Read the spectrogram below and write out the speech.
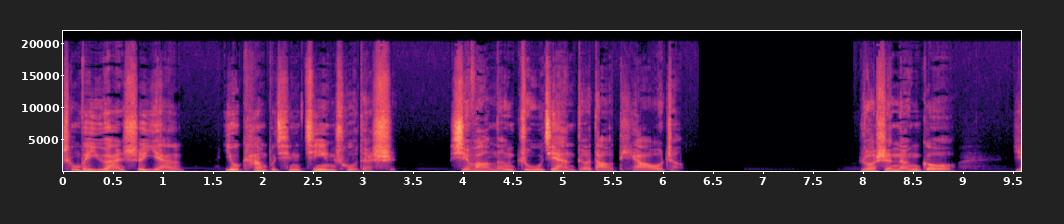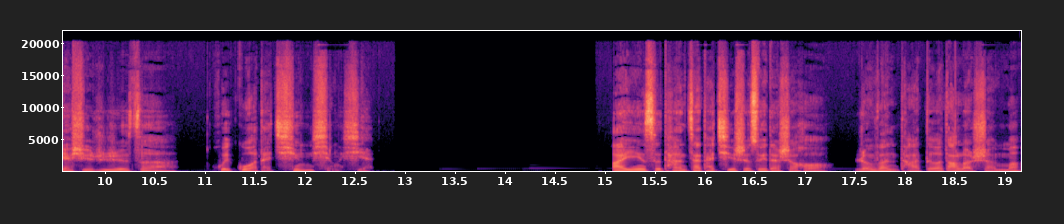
成为远视眼，又看不清近处的事，希望能逐渐得到调整。若是能够，也许日子会过得清醒些。爱因斯坦在他七十岁的时候，人问他得到了什么。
